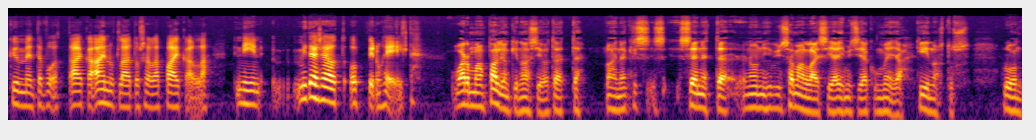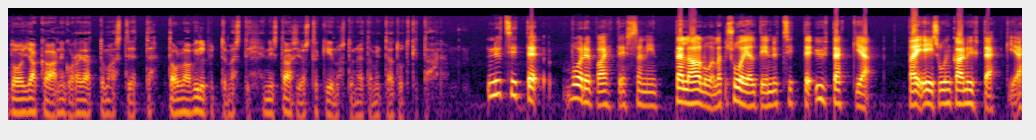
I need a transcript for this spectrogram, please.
kymmentä vuotta aika ainutlaatuisella paikalla, niin mitä sä oot oppinut heiltä? Varmaan paljonkin asioita, että ainakin sen, että ne on hyvin samanlaisia ihmisiä kuin me ja kiinnostus luontoon jakaa niin rajattomasti, että ollaan vilpittömästi niistä asioista kiinnostuneita, mitä tutkitaan. Nyt sitten vuodenvaihteessa niin tällä alueella suojeltiin nyt sitten yhtäkkiä, tai ei suinkaan yhtäkkiä,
